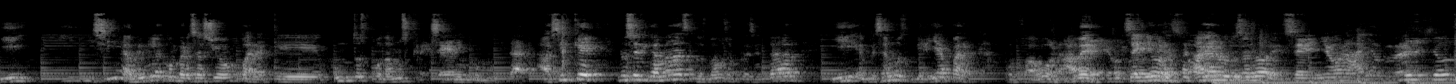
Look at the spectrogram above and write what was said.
y, y sí, abrir la conversación para que juntos podamos crecer en comunidad. Así que no se diga más, nos vamos a presentar y empecemos de allá para acá, por favor. A ver, señores, háganos los honores. Señor, ay, región,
